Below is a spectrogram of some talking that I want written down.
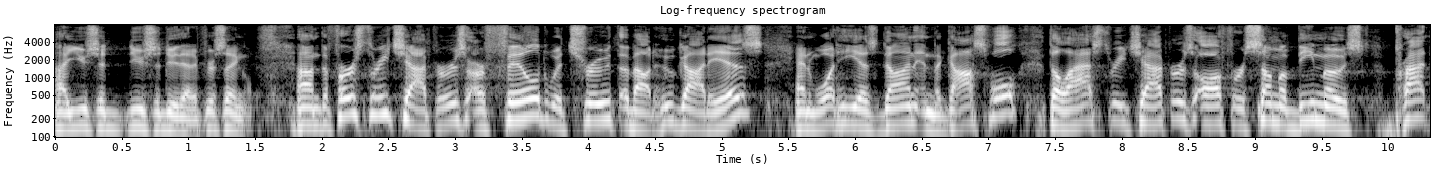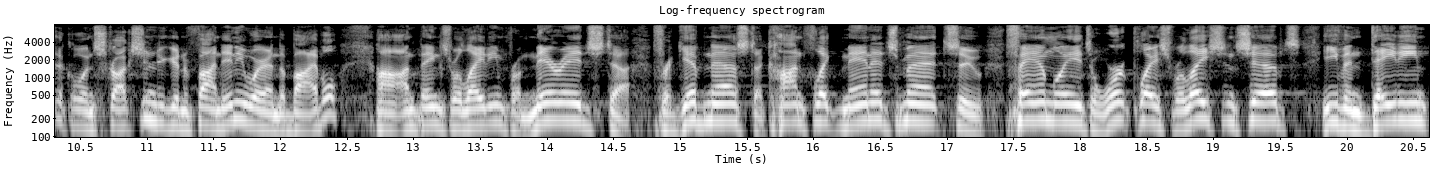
uh, you should you should do that if you're single. Um, the first three chapters are filled with truth about who God is and what He has done in the gospel. The last three chapters offer some of the most practical instruction you're going to find anywhere in the Bible uh, on things relating from marriage to forgiveness to conflict management to family to workplace relationships, even dating,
